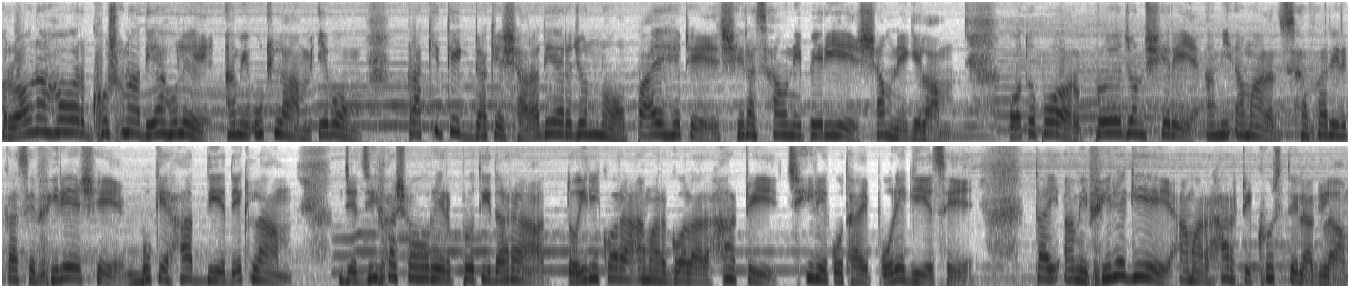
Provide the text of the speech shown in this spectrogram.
রওনা হওয়ার ঘোষণা দেয়া হলে আমি উঠলাম এবং প্রাকৃতিক ডাকে সাড়া দেওয়ার জন্য পায়ে হেঁটে সেরা ছাউনি পেরিয়ে সামনে গেলাম। অতপর প্রয়োজন সেরে আমি আমার সাফারির কাছে ফিরে এসে বুকে হাত দিয়ে দেখলাম যে জিফা শহরের প্রতি দ্বারা তৈরি করা আমার গলার হাড়টি ছিঁড়ে কোথায় পড়ে গিয়েছে। তাই আমি ফিরে গিয়ে আমার হাড়টি খুঁজতে লাগলাম।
